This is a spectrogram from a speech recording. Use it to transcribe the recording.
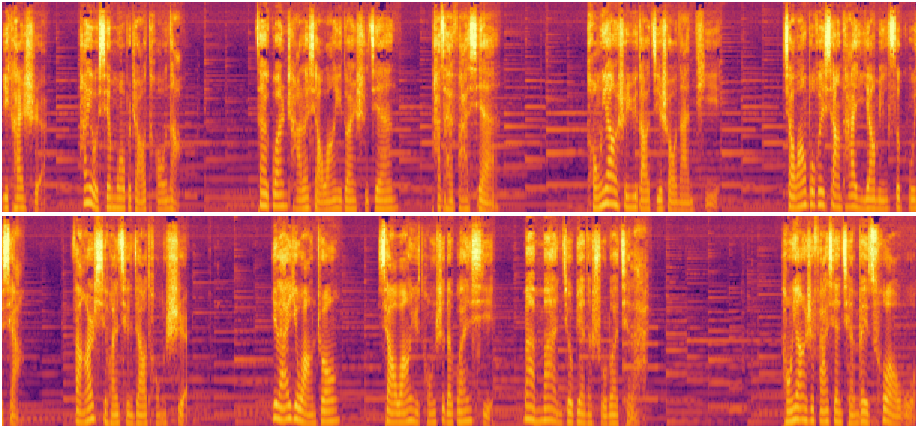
一开始，他有些摸不着头脑，在观察了小王一段时间，他才发现，同样是遇到棘手难题，小王不会像他一样冥思苦想，反而喜欢请教同事。一来一往中，小王与同事的关系慢慢就变得熟络起来。同样是发现前辈错误，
